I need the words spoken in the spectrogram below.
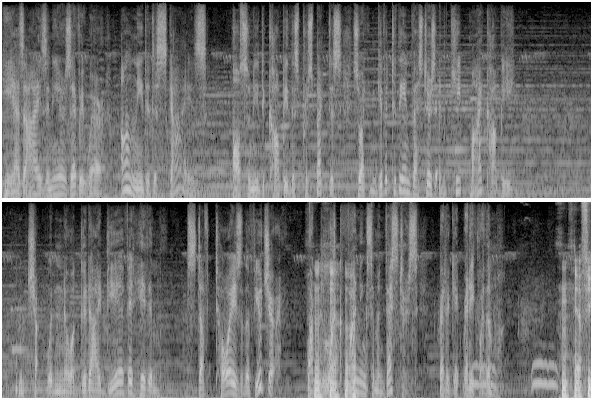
He has eyes and ears everywhere. I'll need a disguise. Also need to copy this prospectus so I can give it to the investors and keep my copy. Hmm, Chuck wouldn't know a good idea if it hit him. Stuffed toys of the future. What luck finding some investors. Better get ready for them. ja, wie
